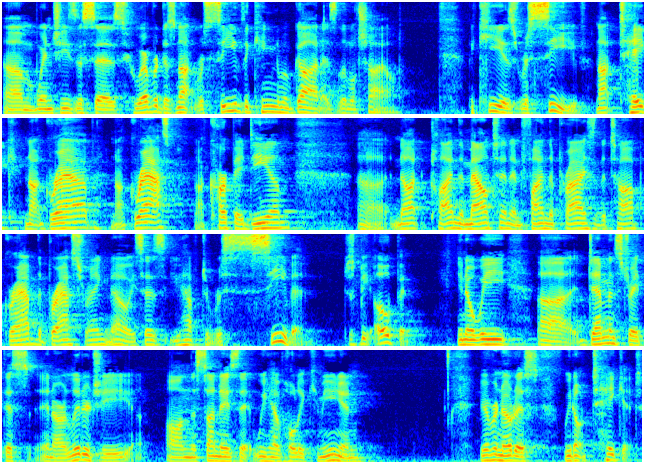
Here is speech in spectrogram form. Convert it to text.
um, when Jesus says, Whoever does not receive the kingdom of God as a little child. The key is receive, not take, not grab, not grasp, not carpe diem, uh, not climb the mountain and find the prize at the top, grab the brass ring. No, he says you have to receive it. Just be open. You know, we uh, demonstrate this in our liturgy on the Sundays that we have Holy Communion. You ever notice we don't take it,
